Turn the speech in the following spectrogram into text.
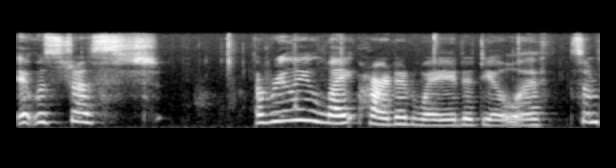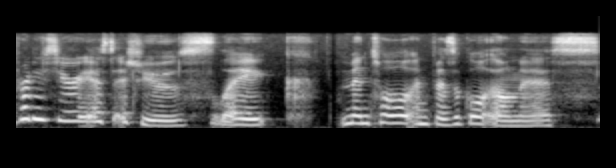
It was just a really light-hearted way to deal with some pretty serious issues like mental and physical illness,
